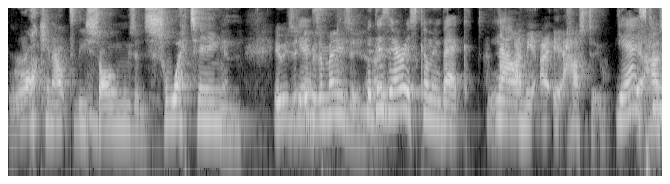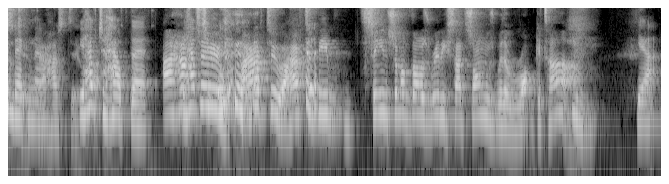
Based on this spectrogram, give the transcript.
rocking out to these songs and sweating. And it was, it was amazing. But this era is coming back now. I mean, I, it has to. yeah, it's it coming back to. now. It has to. You have to help that. I have, have to. to. I have to. I have to be singing some of those really sad songs with a rock guitar. Hmm. Yeah.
